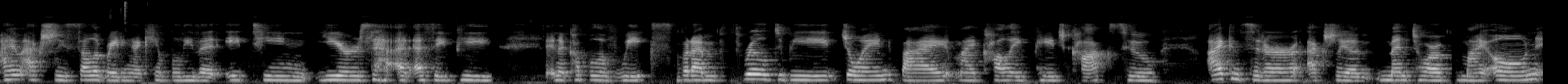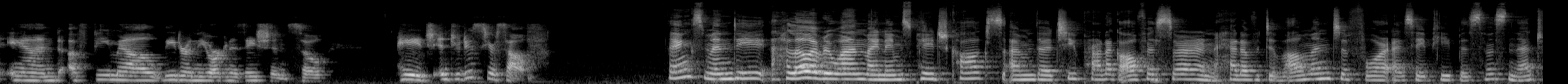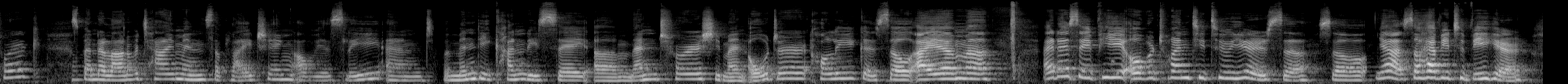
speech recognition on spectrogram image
I am actually celebrating, I can't believe it, 18 years at SAP in a couple of weeks. But I'm thrilled to be joined by my colleague Paige Cox, who I consider actually a mentor of my own and a female leader in the organization. So, Paige, introduce yourself. Thanks, Mindy. Hello, everyone. My name is Paige Cox. I'm the Chief Product Officer and Head of Development for SAP Business Network. Spend a lot of time in supply chain, obviously. And when Mindy kindly say a mentor, she meant older colleague. So I am. Uh, at SAP over 22 years. Uh, so, yeah, so happy to be here.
